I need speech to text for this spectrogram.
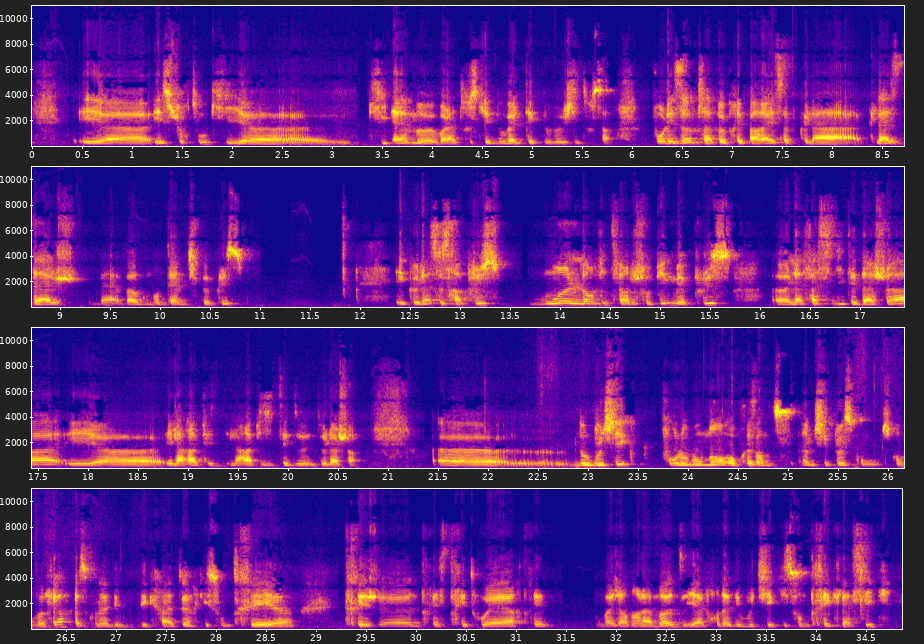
et, euh, et surtout qui euh, qui aime euh, voilà tout ce qui est nouvelle technologie, tout ça. Pour les hommes, c'est à peu près pareil, sauf que la classe d'âge bah, va augmenter un petit peu plus et que là, ce sera plus moins l'envie de faire du shopping, mais plus euh, la facilité d'achat et, euh, et la, rapi la rapidité de, de l'achat. Euh, nos boutiques, pour le moment, représentent un petit peu ce qu'on ce qu'on veut faire parce qu'on a des, des, créateurs qui sont très très jeunes, très streetwear, très on va dire dans la mode. Et après, on a des boutiques qui sont très classiques,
